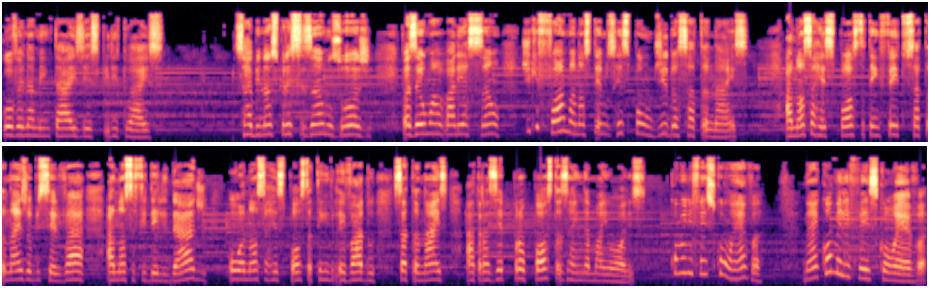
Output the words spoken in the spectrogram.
governamentais e espirituais? Sabe, nós precisamos hoje fazer uma avaliação de que forma nós temos respondido a Satanás. A nossa resposta tem feito Satanás observar a nossa fidelidade ou a nossa resposta tem levado Satanás a trazer propostas ainda maiores? Como ele fez com Eva, né? Como ele fez com Eva?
